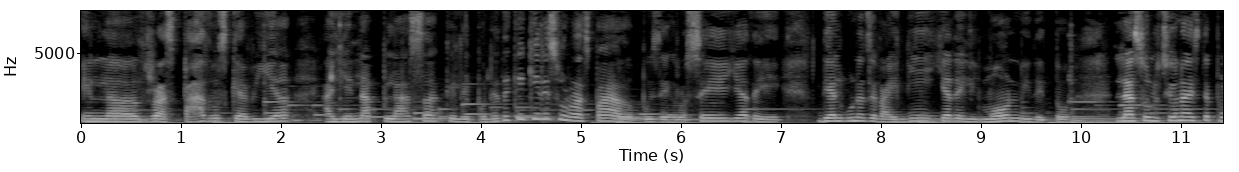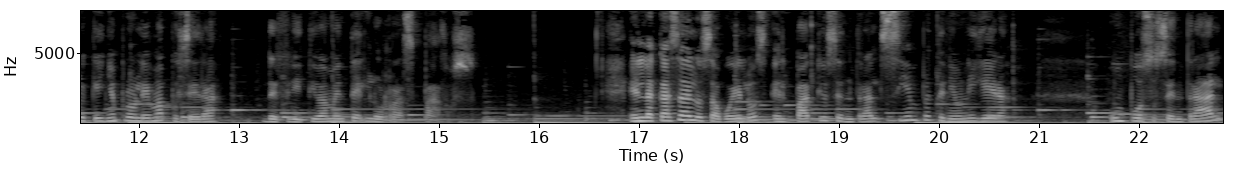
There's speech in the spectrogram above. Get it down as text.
en los raspados que había ahí en la plaza que le ponía, ¿de qué quiere su raspado? Pues de grosella, de, de algunas de vainilla, de limón y de todo. La solución a este pequeño problema pues era definitivamente los raspados. En la casa de los abuelos, el patio central siempre tenía una higuera un pozo central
